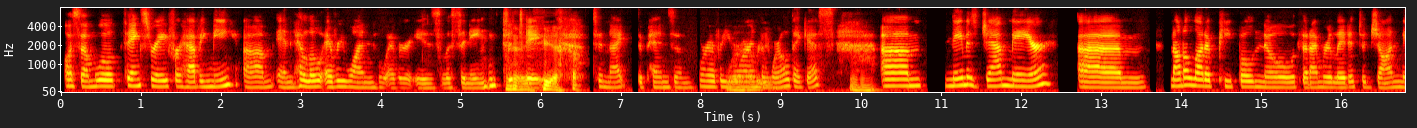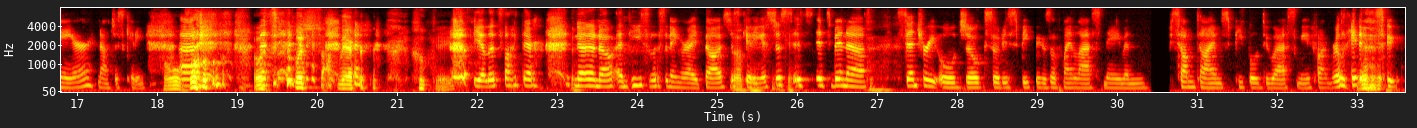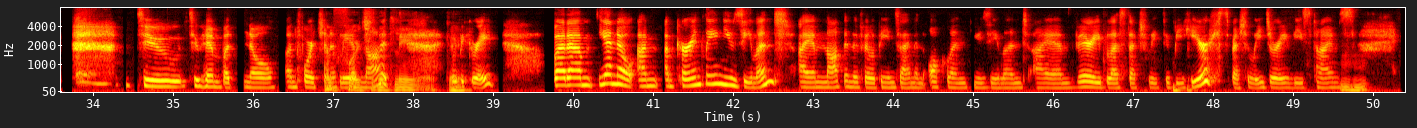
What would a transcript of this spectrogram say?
Awesome. Well, thanks, Ray, for having me. Um, and hello, everyone, whoever is listening today, yeah. tonight, depends on wherever you are in the you world, I guess. Mhm. Um, name is Jam Mayer. Um, not a lot of people know that I'm related to John Mayer. Not just kidding. Oh, Uh, was shocked there. Okay. yeah, let's start there. No, no, no. And he's listening right now. I was just Okay, kidding. It's just okay. it's it's been a century old joke, so to speak, because of my last name. And sometimes people do ask me if I'm related to to to him, but no, unfortunately, I'm not. Unfortunately, It would be great. But um, yeah, no, I'm I'm currently in New Zealand. I am not in the Philippines. I'm in Auckland, New Zealand. I am very blessed actually to be here, especially during these times. Mhm.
